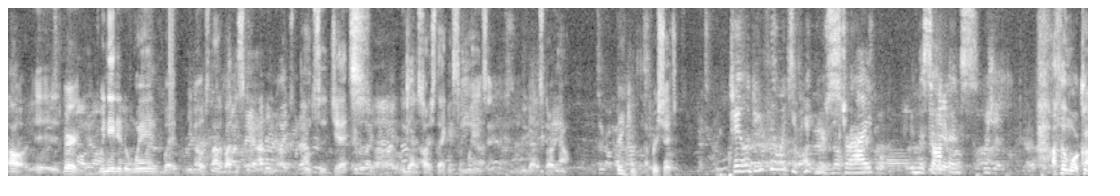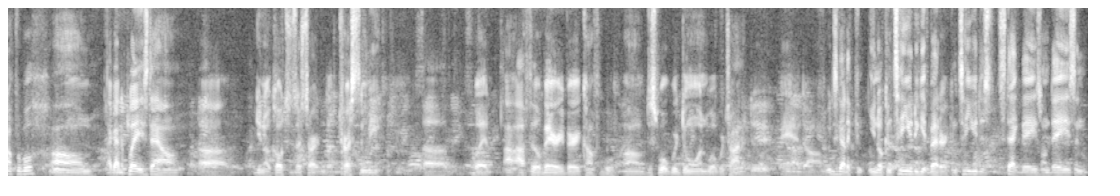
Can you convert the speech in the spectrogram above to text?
Oh, it, it's very good. We needed a win, but you know, it's not about this game. You know, onto the Jets, uh, we got to start stacking some wins, and we got to start now. Thank you. I appreciate you. Jalin, do you feel like you've hit your stride in this offense? I feel more comfortable. Um, I got the plays down. Uh, you know, coaches are starting to trust in me. Uh, but I, I, feel very, very comfortable. Um, just what we're doing, what we're trying to do, and um, we just got to, you know, continue to get better, continue to stack days on days, and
